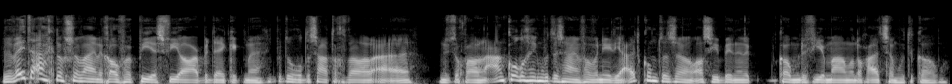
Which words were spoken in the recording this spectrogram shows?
We weten eigenlijk nog zo weinig over PSVR, bedenk ik me. Ik bedoel, er zou toch wel uh, nu toch wel een aankondiging moeten zijn van wanneer die uitkomt en zo. Als hij binnen de komende vier maanden nog uit zou moeten komen.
